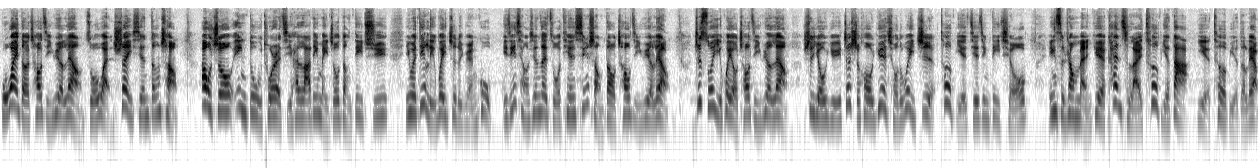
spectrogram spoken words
国外的超级月亮昨晚率先登场。澳洲、印度、土耳其和拉丁美洲等地区，因为地理位置的缘故，已经抢先在昨天欣赏到超级月亮。之所以会有超级月亮，是由于这时候月球的位置特别接近地球，因此让满月看起来特别大，也特别的亮。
